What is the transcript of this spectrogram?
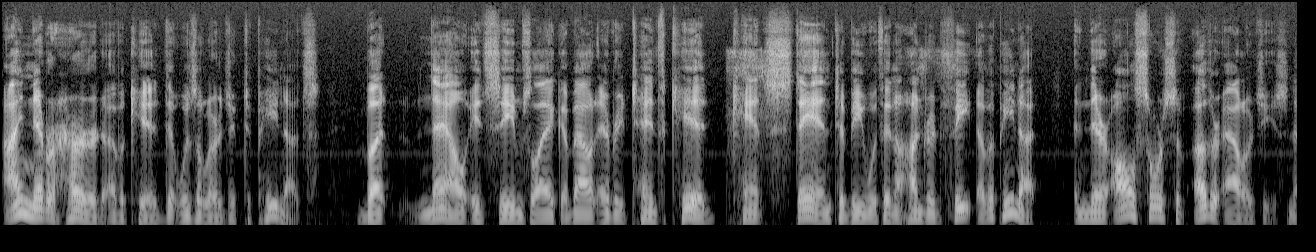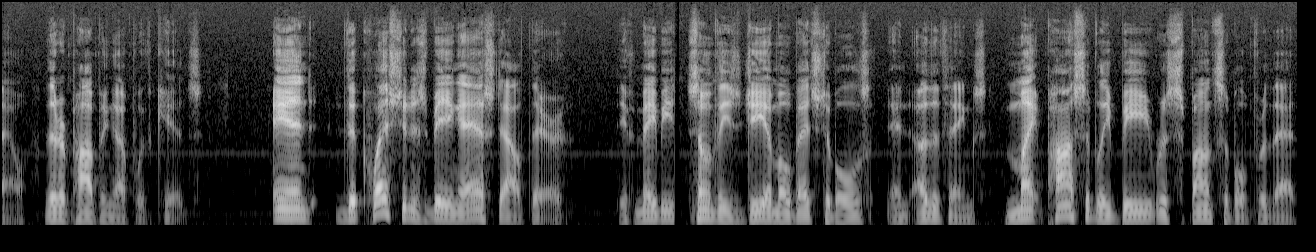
I never heard of a kid that was allergic to peanuts. But now it seems like about every 10th kid can't stand to be within a 100 feet of a peanut. And there are all sorts of other allergies now that are popping up with kids. And the question is being asked out there if maybe some of these GMO vegetables and other things might possibly be responsible for that.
